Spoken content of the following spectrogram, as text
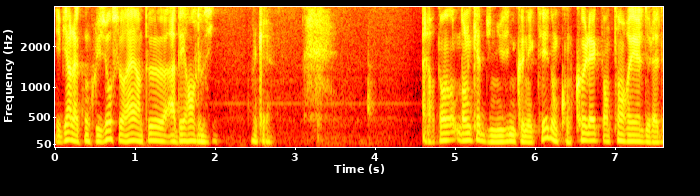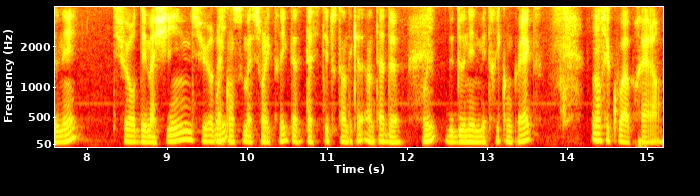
eh bien la conclusion serait un peu aberrante Mm. aussi. Ok. Alors, dans, dans le cadre d'une usine connectée, donc on collecte en temps réel de la donnée sur des machines, sur de Oui. la consommation électrique. Tu as, cité tout un, un tas de, Oui. de données de métriques qu'on collecte. On fait quoi après alors?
